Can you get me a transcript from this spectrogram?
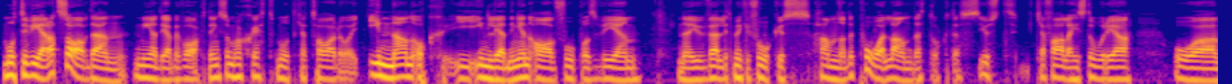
motiverats av den mediebevakning som har skett mot Qatar då innan och i inledningen av fotbolls-VM när ju väldigt mycket fokus hamnade på landet och dess just kafala-historia och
